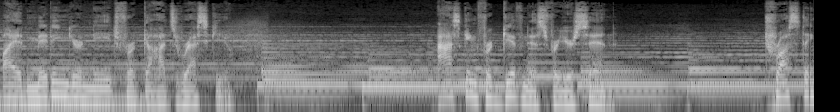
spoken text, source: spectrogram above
by admitting your need for God's rescue, asking forgiveness for your sin, trusting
